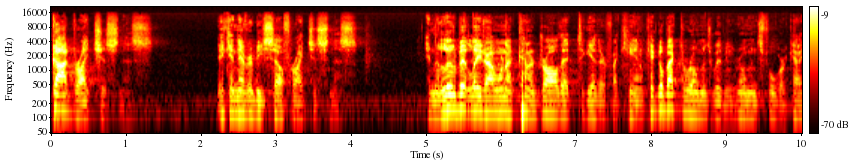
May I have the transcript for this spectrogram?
God righteousness. It can never be self righteousness. And a little bit later, I want to kind of draw that together if I can. Okay, go back to Romans with me, Romans 4, okay?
